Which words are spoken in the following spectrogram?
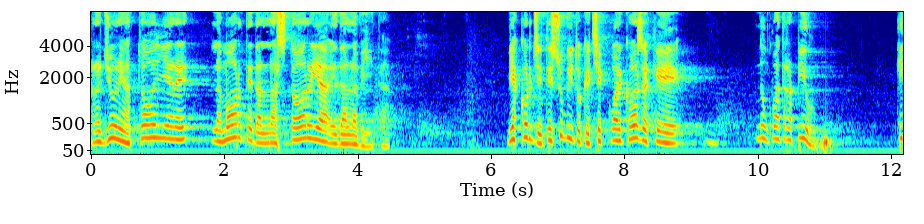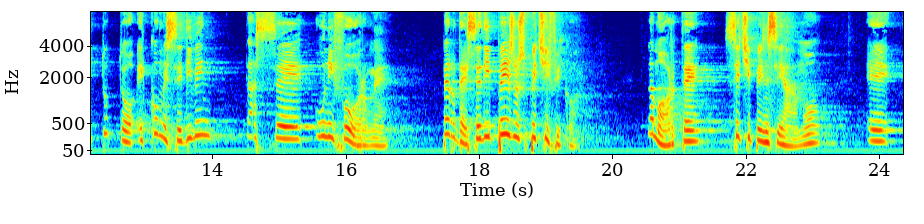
ragione a togliere la morte dalla storia e dalla vita. Vi accorgete subito che c'è qualcosa che non quadra più, che tutto è come se diventasse uniforme, perdesse di peso specifico. La morte, se ci pensiamo, eh,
